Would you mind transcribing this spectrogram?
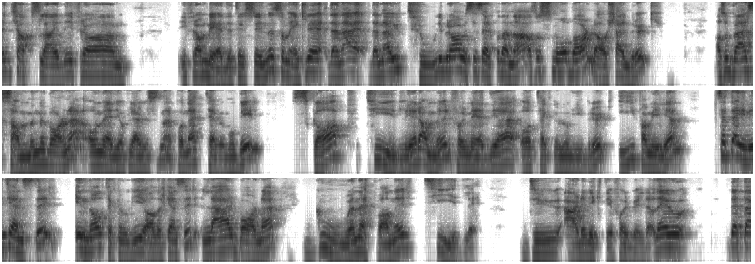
en kjapp slide fra, fra Medietilsynet. som egentlig, den er, den er, utrolig bra, hvis du ser på denne. Altså Små barn da, og skjermbruk. Altså Vær sammen med barnet om medieopplevelsene på nett, TV, mobil. Skap tydelige rammer for medie- og teknologibruk i familien. Sett deg inn i tjenester, innhold, teknologi og aldersgrenser. Lær barnet gode nettvaner tidlig. Du er det viktige forbildet. Det jo, dette,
